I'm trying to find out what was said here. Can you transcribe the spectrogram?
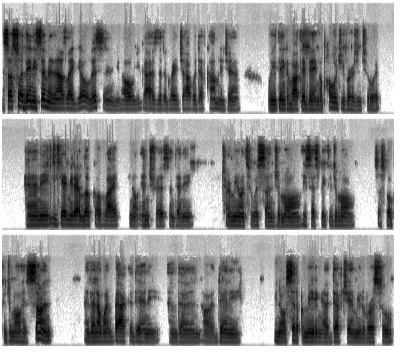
And so I saw Danny Simmons and I was like, yo, listen, you know, you guys did a great job with Def Comedy Jam. What do you think about there being a poetry version to it? And he, he gave me that look of like, you know, interest. And then he turned me on to his son, Jamal. He said, speak to Jamal. So I spoke to Jamal, his son. And then I went back to Danny. And then uh, Danny, you know, set up a meeting at Def Jam Universal.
